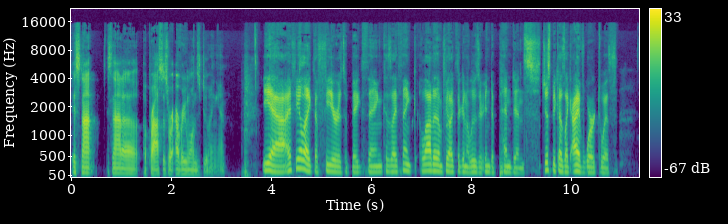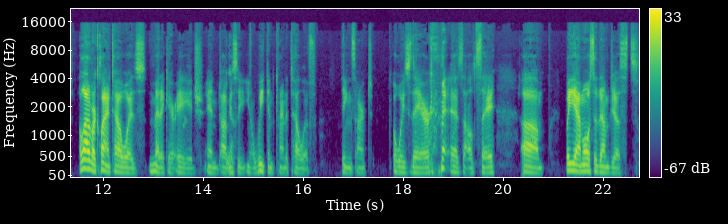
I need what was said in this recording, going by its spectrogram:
it's not it's not a, a process where everyone's doing it yeah i feel like the fear is a big thing because i think a lot of them feel like they're going to lose their independence just because like i've worked with a lot of our clientele was Medicare age, and obviously, yeah. you know, we can kind of tell if things aren't always there, as I'll say. Um, but yeah, most of them just,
